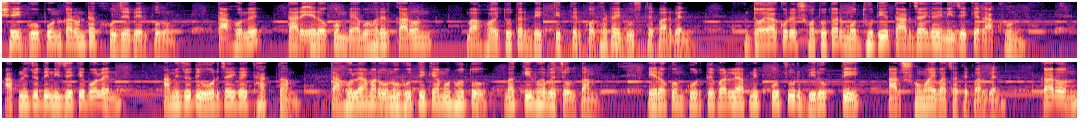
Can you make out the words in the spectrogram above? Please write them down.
সেই গোপন কারণটা খুঁজে বের করুন। তাহলে তার এরকম ব্যবহারের কারণ বা হয়তো তার ব্যক্তিত্বের কথাটাই বুঝতে পারবেন। দয়া করে সততার মধ্য দিয়ে তার জায়গায় নিজেকে রাখুন। আপনি যদি নিজেকে বলেন, আমি যদি ওর জায়গায় থাকতাম, তাহলে আমার অনুভূতি কেমন হতো বা কীভাবে চলতাম? এরকম করতে পারলে আপনি প্রচুর বিরক্তি আর সময় বাঁচাতে পারবেন। কারণ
